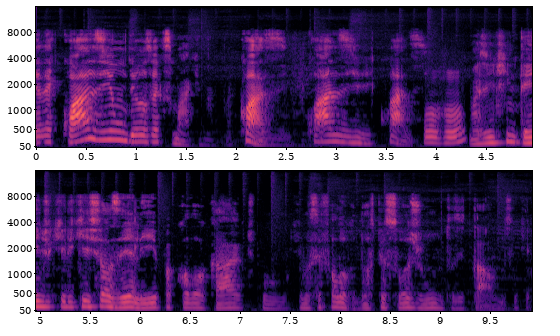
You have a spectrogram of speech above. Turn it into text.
ela é quase um deus ex machina. Quase. Quase, quase. Uhum. Mas a gente entende o que ele quis fazer ali pra colocar, tipo, o que você falou, duas pessoas juntas e tal, não sei o quê.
